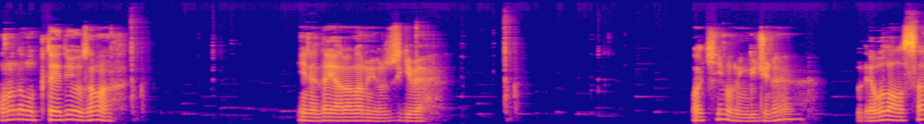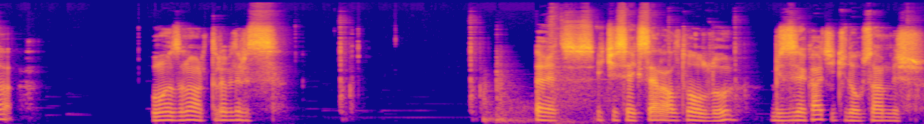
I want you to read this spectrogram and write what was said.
Onu da mutlu ediyoruz ama yine de yaranamıyoruz gibi. Bakayım onun gücüne. Level alsa bu hızını arttırabiliriz. Evet 2.86 oldu. Bizde kaç? 2.91.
